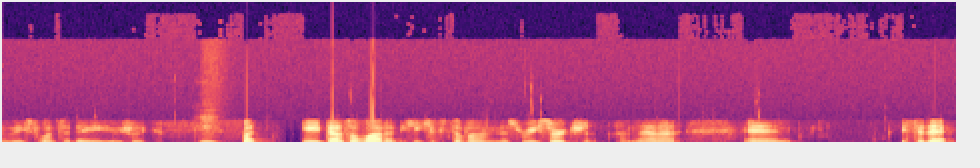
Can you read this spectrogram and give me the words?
at least once a day usually. Hmm. But he does a lot of he keeps up on this research and that, and he said that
